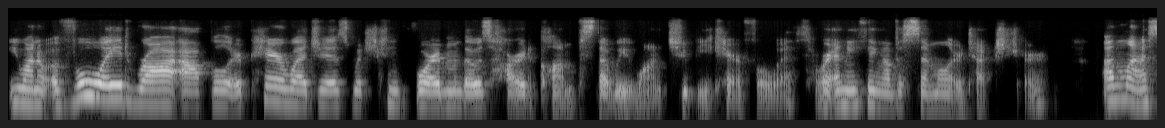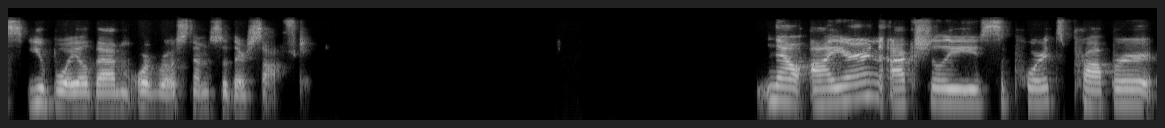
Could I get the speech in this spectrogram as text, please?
you want to avoid raw apple or pear wedges which can form those hard clumps that we want to be careful with or anything of a similar texture unless you boil them or roast them so they're soft Now, iron actually supports proper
